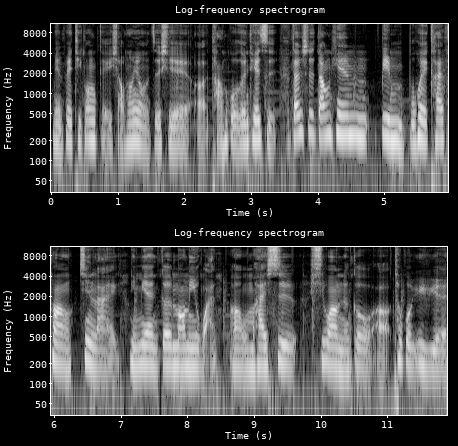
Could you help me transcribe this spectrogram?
免费提供给小朋友这些呃糖果跟贴纸，但是当天并不会开放进来里面跟猫咪玩啊，我们还是希望能够呃透过预约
